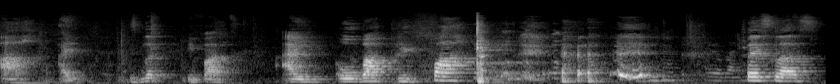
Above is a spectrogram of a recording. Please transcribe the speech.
Ah, I, it's not, in fact, I over prefer first class,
